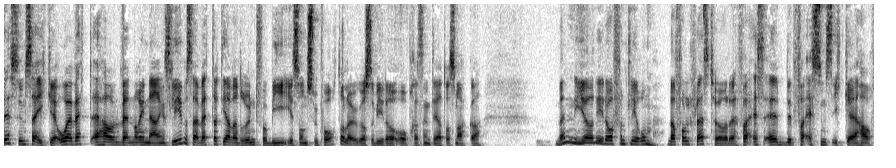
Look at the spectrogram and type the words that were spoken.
det syns jeg ikke. Og jeg vet, jeg har venner i næringslivet, så jeg vet at de har vært rundt forbi i sånn supporterlaug og, så videre, og presentert og snakka. Men gjør det i det offentlige rom, la folk flest høre det. For jeg, jeg, for jeg syns ikke jeg har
